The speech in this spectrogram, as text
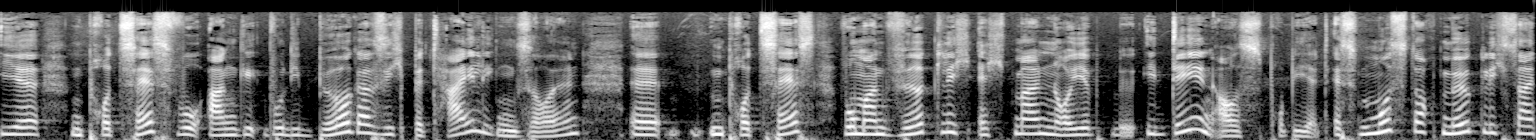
ihr einen Prozess, wo, wo die Bürger sich beteiligen sollen, äh, ein Prozess, wo man wirklich echt mal neue äh, Ideen ausprobiert? Es muss doch möglich sein,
